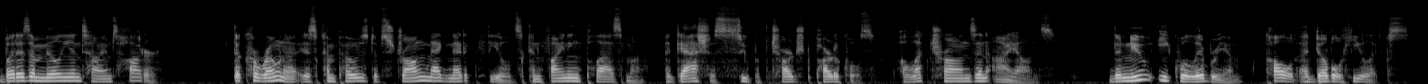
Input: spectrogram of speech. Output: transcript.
but is a million times hotter. The corona is composed of strong magnetic fields confining plasma, a gaseous soup of charged particles, electrons, and ions. The new equilibrium, called a double helix,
